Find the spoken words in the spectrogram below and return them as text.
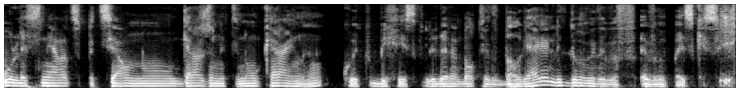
улесняват специално гражданите на Украина, които биха искали да работят в България или другаде в Европейския съюз.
